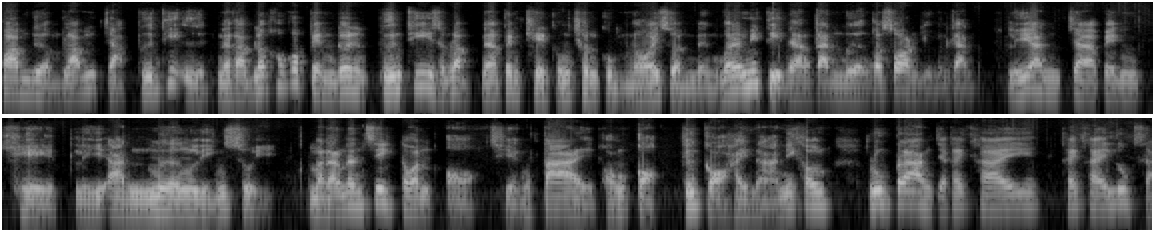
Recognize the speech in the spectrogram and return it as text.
ความเหลื่อมล้ำจากพื้นที่อื่นนะครับ แล้วเขาก็เป็นด้วยพื้นที่สำหรับนะเป็นเขตของชนกลุ่มน้อยส่วนหนึ่งเพราะนั้นมิติทางการเมืองก็ซ่อนอยู่เหมือนกันหลีอันจะเป็นเขตหลีอันเมืองหลิงสุยมาทางด้านซีกตะวันออกเฉียงใต้ของเกาะคือเกาะไหหนานนี่เขารูปร่างจะคล้ายๆ คล้าย ๆ ลูกสา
